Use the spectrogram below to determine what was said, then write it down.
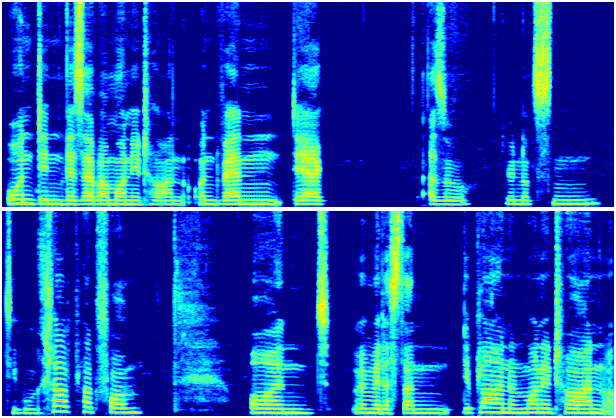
und den wir selber monitoren. Und wenn der also wir nutzen die Google Cloud-Plattform. Und wenn wir das dann deployen und monitoren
